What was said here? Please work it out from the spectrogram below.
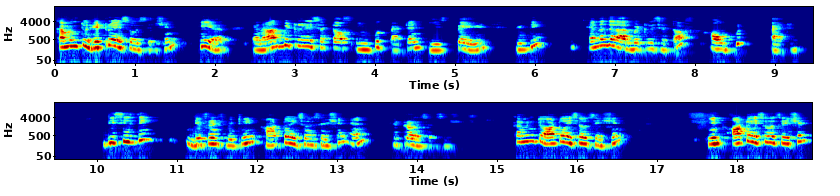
Coming to hetero association here an arbitrary set of input pattern is paired with the another arbitrary set of output pattern. This is the difference between auto association and hetero association Coming to auto association, in auto association,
